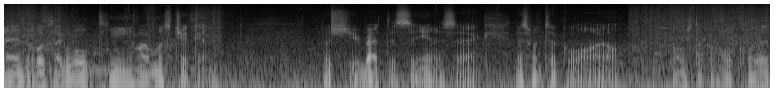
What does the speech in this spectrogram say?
and it looks like a little teeny harmless chicken, which you're about to see in a sec. This one took a while, almost took a whole clip.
